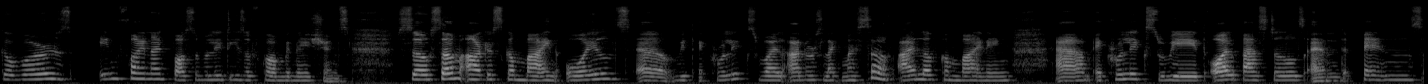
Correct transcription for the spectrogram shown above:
covers infinite possibilities of combinations. So some artists combine oils uh, with acrylics while others like myself i love combining um, acrylics with oil pastels and pens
